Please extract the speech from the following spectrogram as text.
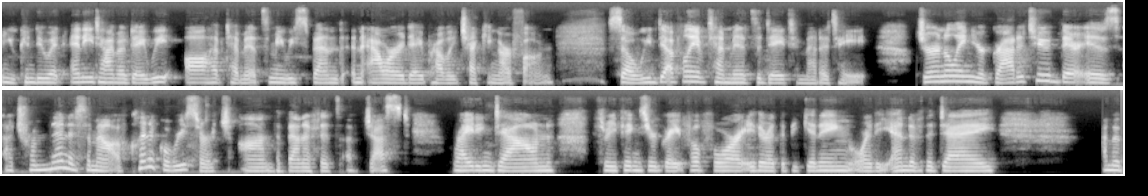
you can do it any time of day. We all have 10 minutes. I mean, we spend an hour a day probably checking our phone. So we definitely have 10 minutes a day to meditate. Journaling your gratitude, there is a tremendous amount of clinical research on the benefits of just writing down three things you're grateful for, either at the beginning or the end of the day. I'm a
